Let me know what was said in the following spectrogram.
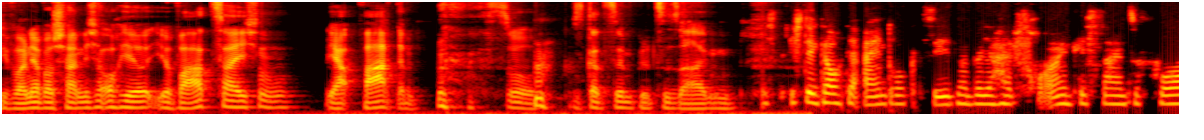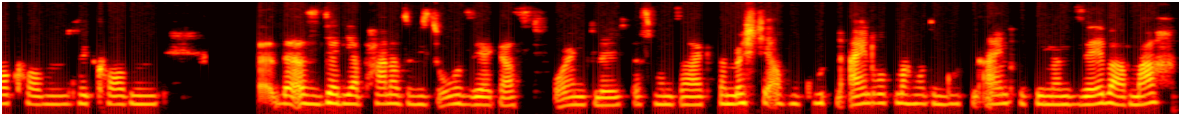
Die wollen ja wahrscheinlich auch ihr, ihr Wahrzeichen ja, waren. so, das ist ganz simpel zu sagen. Ich, ich denke auch, der Eindruck zählt. Man will ja halt freundlich sein, zuvorkommen, willkommen. Äh, Also der Japaner sowieso sehr gastfreundlich, dass man sagt, man möchte ja auch einen guten Eindruck machen und den guten Eindruck, den man selber macht,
